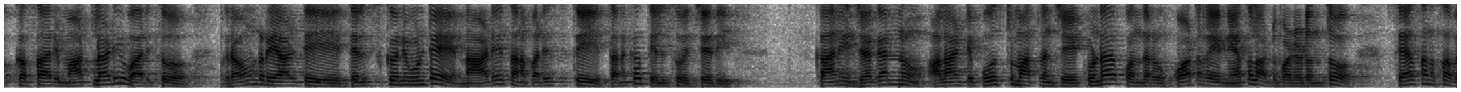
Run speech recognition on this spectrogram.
ఒక్కసారి మాట్లాడి వారితో గ్రౌండ్ రియాలిటీ తెలుసుకొని ఉంటే నాడే తన పరిస్థితి తనకు తెలిసి వచ్చేది. కానీ జగన్ను అలాంటి పోస్ట్ మార్టం చేయకుండా కొందరు కోటరే నేతలు అడ్డుపడడంతో శాసనసభ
